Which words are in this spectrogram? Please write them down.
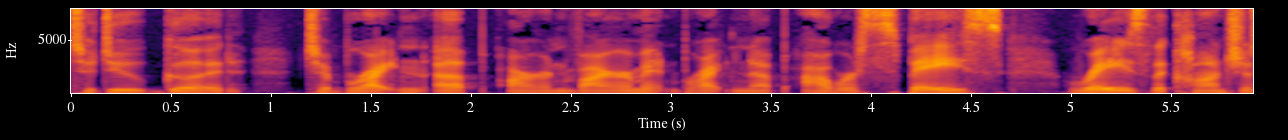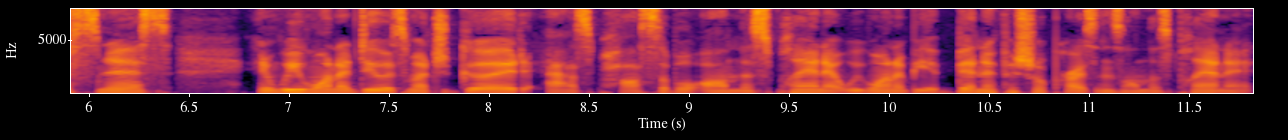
to do good, to brighten up our environment, brighten up our space, raise the consciousness. And we want to do as much good as possible on this planet. We want to be a beneficial presence on this planet.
